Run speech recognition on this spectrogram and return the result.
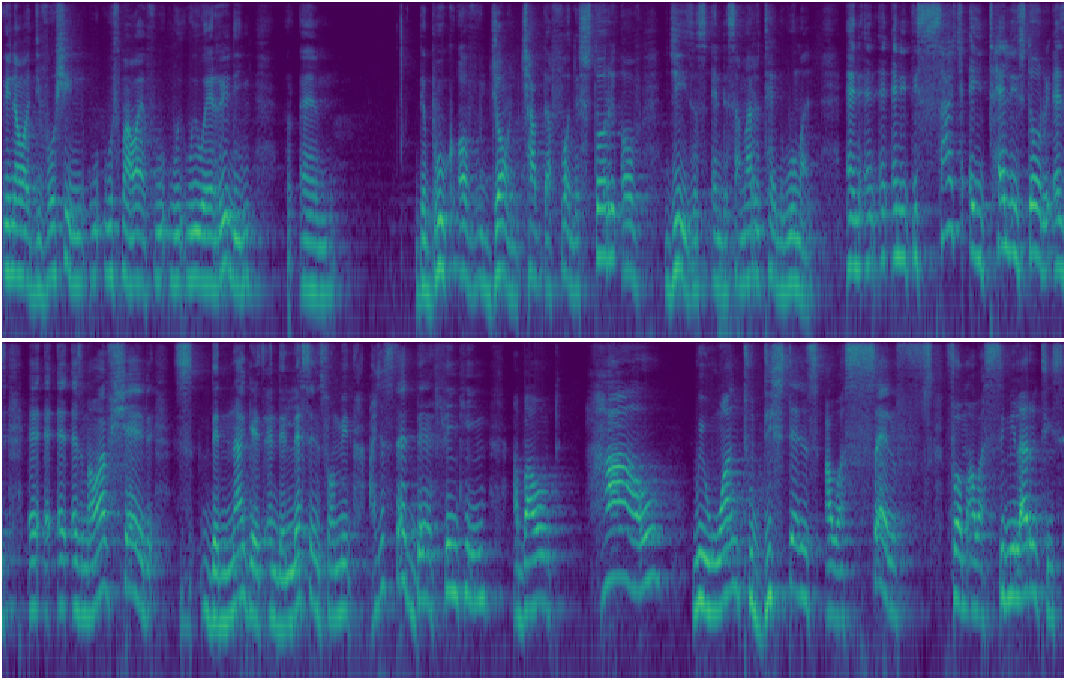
in our devotion with my wife, we, we were reading um, the book of John, chapter 4, the story of Jesus and the Samaritan woman. And, and, and it is such a telling story as, as my wife shared the nuggets and the lessons from it. I just sat there thinking about how we want to distance ourselves from our similarities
